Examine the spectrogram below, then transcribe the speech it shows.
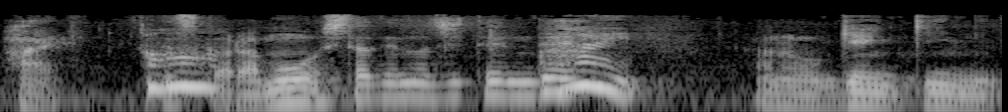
はい、ですからもう下での時点で、はい、あの現金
